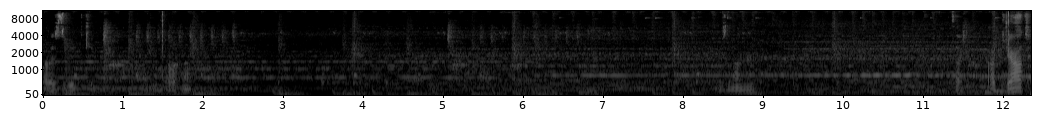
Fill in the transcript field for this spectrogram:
разведки. Ладно знамя так отряд.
